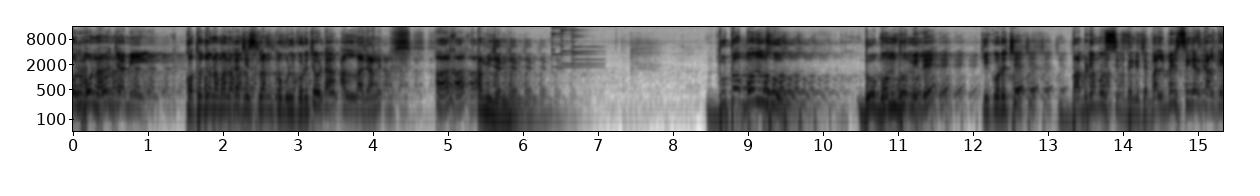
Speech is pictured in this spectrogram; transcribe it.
বলব না যে আমি কতজন আমার কাছে ইসলাম কবুল করেছে, ওটা আল্লাহ জানে। আর আমি জানি। দুটো বন্ধু, দু বন্ধু মিলে কি করেছে? বাবরি মসজিদ ভেঙেছে। বলবীর সিং এর কালকে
